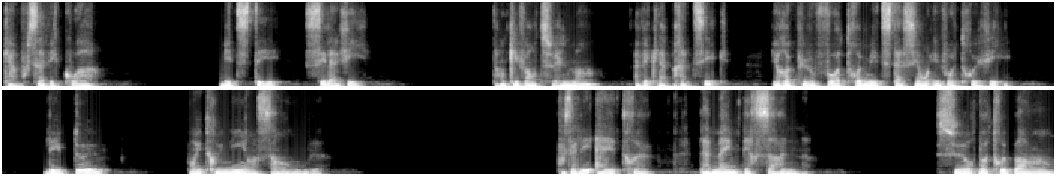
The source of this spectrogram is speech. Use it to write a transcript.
Car vous savez quoi? Méditer, c'est la vie. Tant qu'éventuellement, avec la pratique, il n'y aura plus votre méditation et votre vie. Les deux vont être unis ensemble. Vous allez être la même personne sur votre banc,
